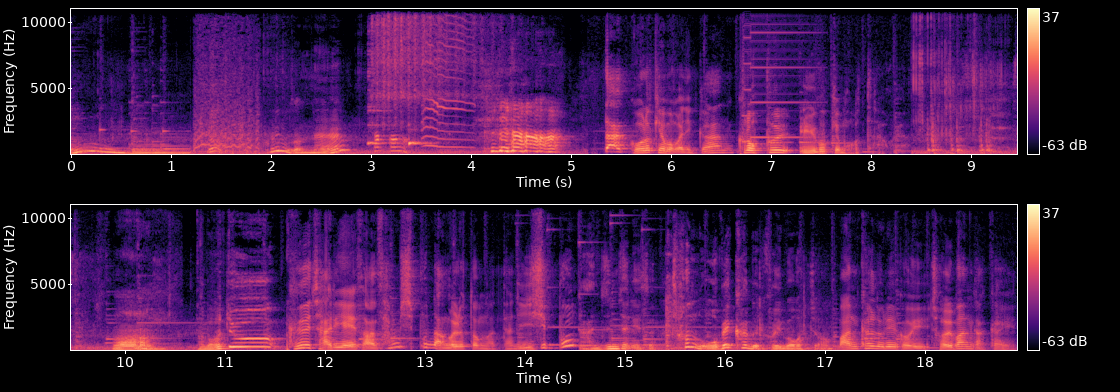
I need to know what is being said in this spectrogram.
음 크림 넣네? 닦아. 딱 그렇게 먹으니까 크로플 7개 먹었더라고요. 와 다 먹었죠? 그 자리에서 한 30분도 안 걸렸던 것 같아. 한 20분? 앉은 자리에서 1500칼로리 거의 먹었죠 만 칼로리의 거의 절반 가까이를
